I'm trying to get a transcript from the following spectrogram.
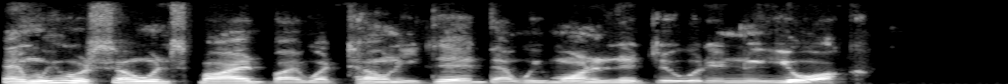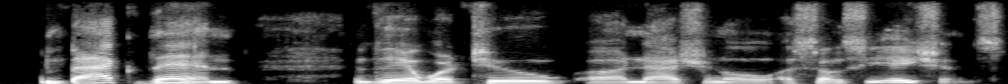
And we were so inspired by what Tony did that we wanted to do it in New York. Back then, there were two uh, national associations,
